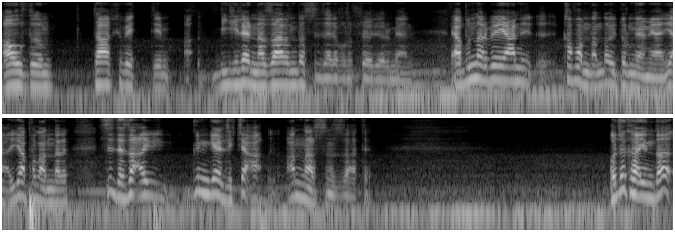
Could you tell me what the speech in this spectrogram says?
aldığım, takip ettiğim bilgiler nazarında sizlere bunu söylüyorum yani. Ya bunlar böyle yani e, kafamdan da uydurmuyorum yani. Ya yapılanları siz de gün geldikçe anlarsınız zaten. Ocak ayında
